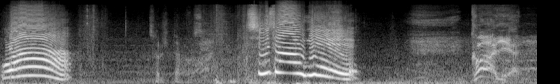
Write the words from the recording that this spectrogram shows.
와! 저를 따라오세요. 치사하게! 과연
